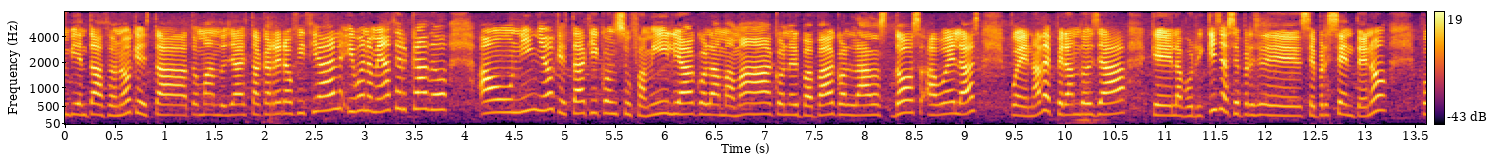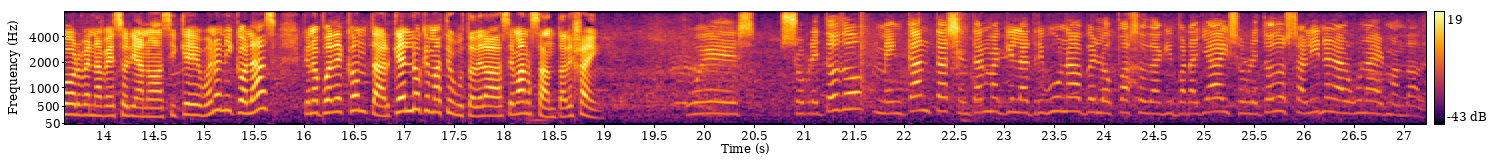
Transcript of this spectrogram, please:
ambientazo ¿no? que está tomando ya esta carrera oficial y bueno, me he acercado a un niño que está aquí con su familia, con la mamá, con el papá, con las dos abuelas, pues nada, esperando ya que la borriquilla se, pre- se presente ¿no? por Bernabé Soriano. Así que bueno, Nicolás, ¿qué nos puedes contar? ¿Qué es lo que más te gusta de la Semana Santa de Jaén? Pues sobre todo me encanta sentarme aquí en la tribuna, ver los pasos de aquí para allá y sobre todo salir en algunas hermandades.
